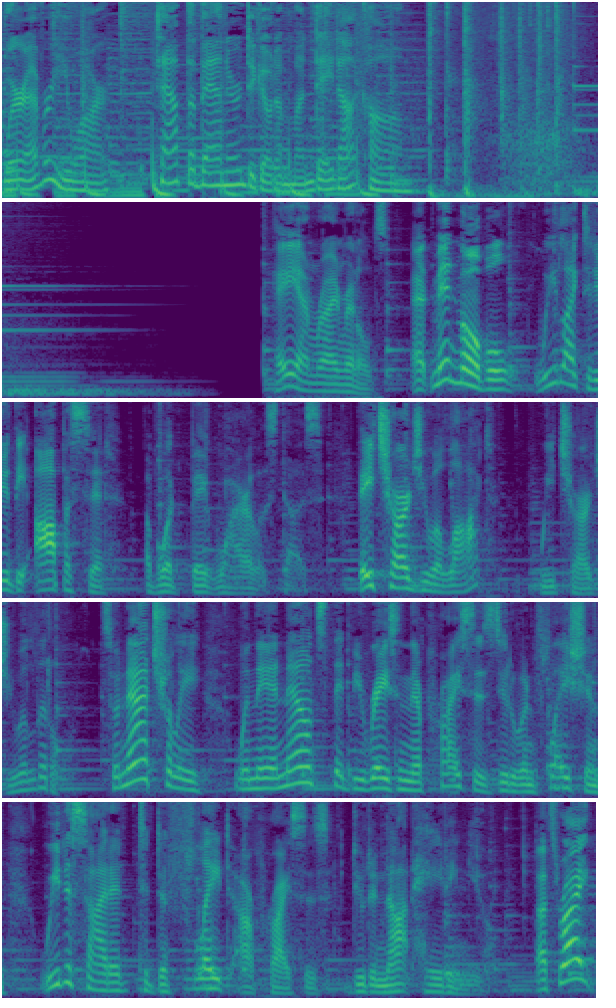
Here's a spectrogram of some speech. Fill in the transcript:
wherever you are. Tap the banner to go to Monday.com. Hey, I'm Ryan Reynolds. At Mint Mobile, we like to do the opposite of what Big Wireless does. They charge you a lot, we charge you a little. So naturally, when they announced they'd be raising their prices due to inflation, we decided to deflate our prices due to not hating you. That's right.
